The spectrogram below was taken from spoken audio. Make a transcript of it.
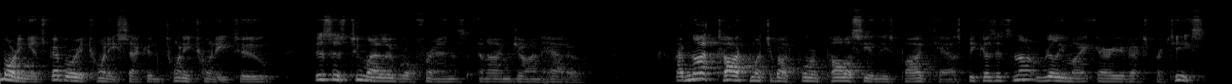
Good morning. It's February 22nd, 2022. This is To My Liberal Friends, and I'm John Haddo. I've not talked much about foreign policy in these podcasts because it's not really my area of expertise.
